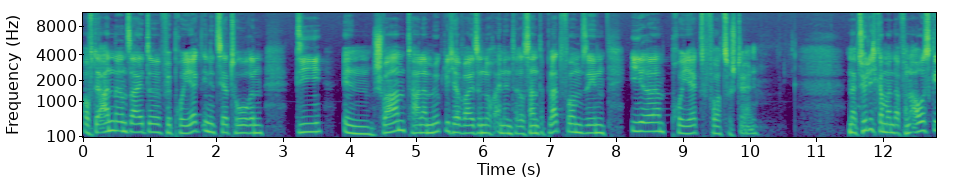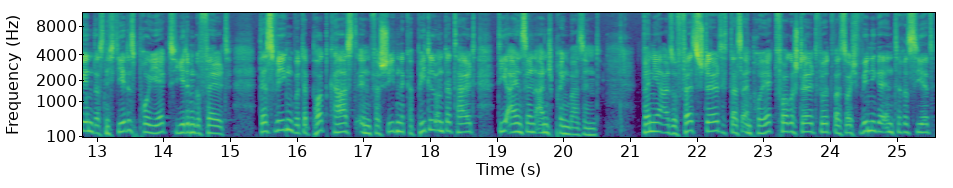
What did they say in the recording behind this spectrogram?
Auf der anderen Seite für Projektinitiatoren, die in Schwarmtaler möglicherweise noch eine interessante Plattform sehen, ihr Projekt vorzustellen. Natürlich kann man davon ausgehen, dass nicht jedes Projekt jedem gefällt. Deswegen wird der Podcast in verschiedene Kapitel unterteilt, die einzeln anspringbar sind. Wenn ihr also feststellt, dass ein Projekt vorgestellt wird, was euch weniger interessiert,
